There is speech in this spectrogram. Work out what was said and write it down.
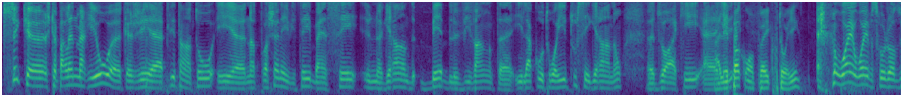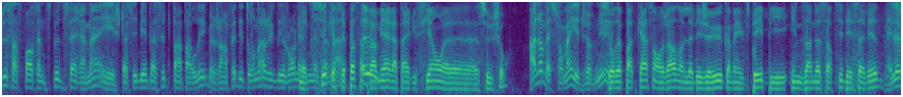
Tu sais que je te parlais de Mario euh, que j'ai appelé tantôt et euh, notre prochain invité, ben c'est une grande bible vivante. il a côtoyé tous ces grands noms du hockey. à l'époque où on pouvait côtoyer. oui, oui, parce qu'aujourd'hui, ça se passe un petit peu différemment et je suis assez bien placé pour t'en parler, mais j'en fais des tournages avec des joueurs de la Mais tu sais que c'est pas sa première apparition sur le show? Ah non, ben sûrement, il est déjà venu. Sur le podcast On Jase, on l'a déjà eu comme invité, puis il nous en a sorti des solides. Mais là,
